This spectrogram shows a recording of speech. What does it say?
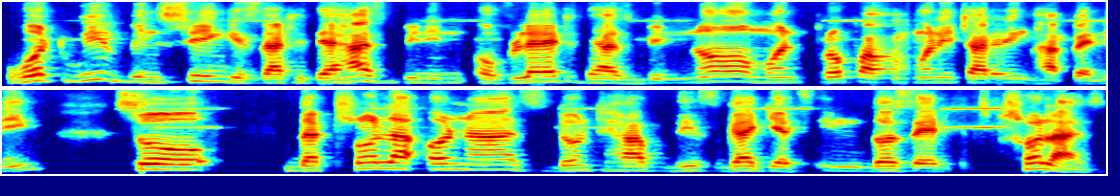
what we've been seeing is that there has been in, of late there has been no mon- proper monitoring happening. So the trawler owners don't have these gadgets in those uh, trawlers.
